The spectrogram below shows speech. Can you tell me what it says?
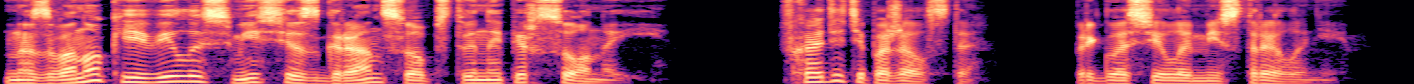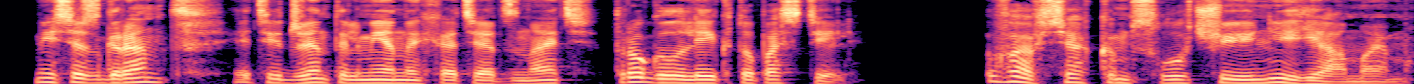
На звонок явилась миссис Грант собственной персоной. «Входите, пожалуйста», — пригласила мисс Треллани. «Миссис Грант, эти джентльмены хотят знать, трогал ли кто постель». «Во всяком случае, не я, мэм».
